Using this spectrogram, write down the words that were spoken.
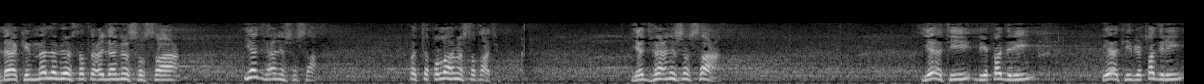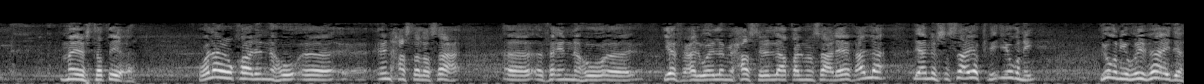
لكن من لم يستطع إلا نصف الصاع يدفع نصف الصاع. فاتقوا الله ما استطعتم. يدفع نصف الصاع يأتي بقدر يأتي بقدر ما يستطيعه. ولا يقال إنه آه، إن حصل صاع آه، فإنه آه، يفعل وإن لم يحصل إلا أقل من صاع لا يفعل. لا لأن نصف الصاع يكفي يغني. يغني وفي فائدة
